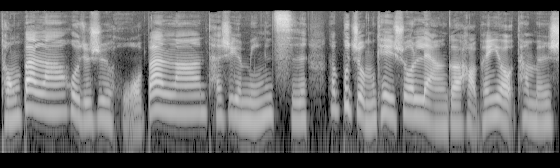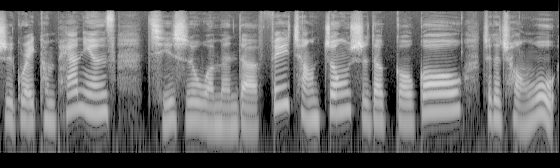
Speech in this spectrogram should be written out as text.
同伴啦，或者是伙伴啦，它是一个名词。那不止我们可以说两个好朋友他们是 great companions，其实我们的非常忠实的狗狗这个宠物，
